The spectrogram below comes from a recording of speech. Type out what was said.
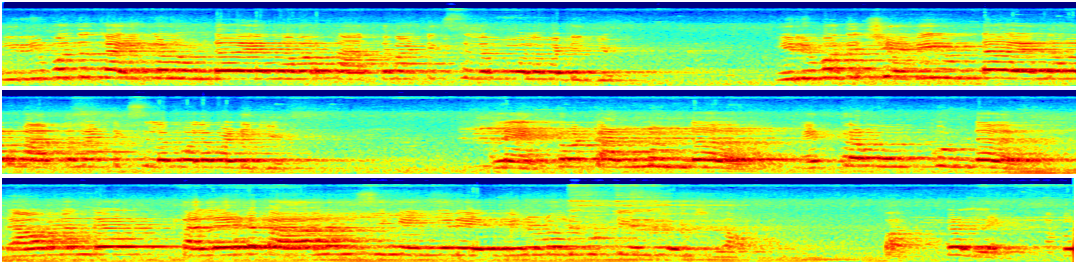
ഇരുപത് കൈകളുണ്ട് എന്നവർ മാത്തമാറ്റിക്സിലെ പോലെ പഠിക്കും. ഇരുപത് ചെവിയുണ്ട് എന്നവർ മാത്തമാറ്റിക്സിലെ പോലെ പഠിക്കും. അല്ലെ? എത്ര കണ്ണുണ്ട്? എത്ര മൂക്കുണ്ട്? രാവണന്റെ തലയുടെ ബാലൻസിങ് എങ്ങനെ? എന്നോട് ഒരു കുട്ടിയെ ചോദിച്ചതാ പത്തല്ലേ? അപ്പൊ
